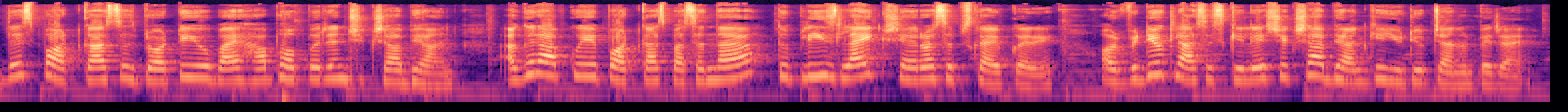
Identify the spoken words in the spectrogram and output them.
This podcast is brought you by Hubhopper शिक्षा अभियान अगर आपको ये पॉडकास्ट पसंद आया तो प्लीज़ लाइक शेयर और सब्सक्राइब करें और वीडियो क्लासेस के लिए शिक्षा अभियान के यूट्यूब चैनल पर जाएँ।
